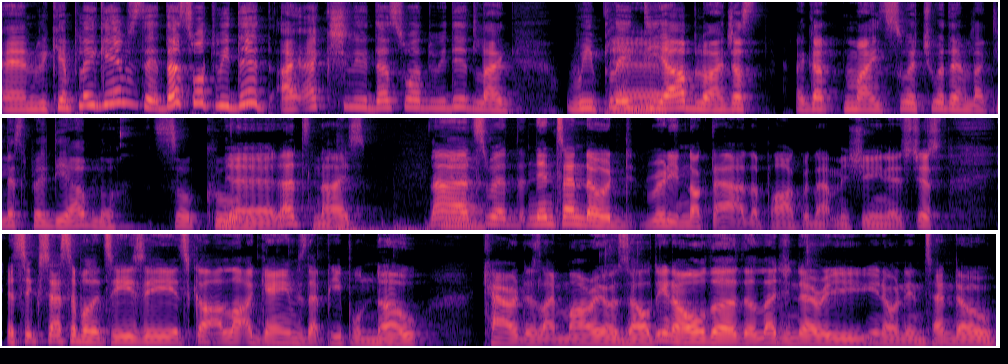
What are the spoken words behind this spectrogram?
and we can play games there that's what we did i actually that's what we did like we played Yeah. diablo i just i got my switch with him like let's play diablo it's so cool Yeah, that's nice. No, Yeah. that's what Nintendo really knocked out of the park with that machine. It's just it's accessible, it's easy, it's got a lot of games that people know. Characters like Mario, Zelda, you know, all the the legendary, you know, Nintendo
